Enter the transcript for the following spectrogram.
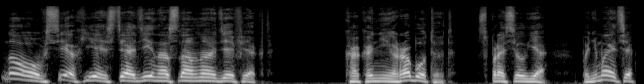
но у всех есть один основной дефект. «Как они работают?» — спросил я. «Понимаете,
